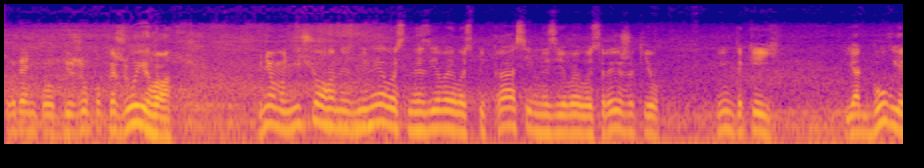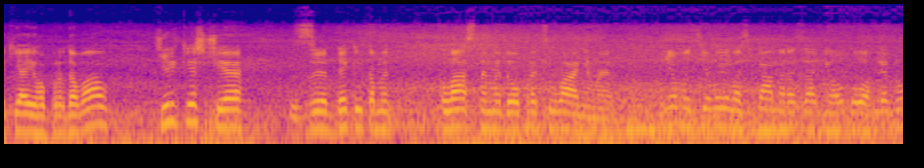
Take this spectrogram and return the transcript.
швиденько обіжу, покажу його. В ньому нічого не змінилось, не з'явилось підкрасів, не з'явилось рижиків. Він такий, як був, як я його продавав, тільки ще з декількома класними доопрацюваннями. В ньому з'явилась камера заднього огляду.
